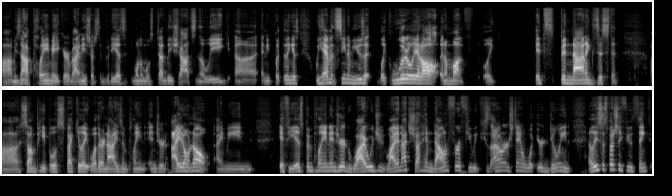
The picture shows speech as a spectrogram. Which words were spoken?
Um, he's not a playmaker by any stretch, but he has one of the most deadly shots in the league. Uh, and he, but the thing is, we haven't seen him use it like literally at all in a month. Like it's been non-existent. Uh, some people speculate whether or not he's been playing injured. I don't know. I mean, if he has been playing injured, why would you why not shut him down for a few weeks? Because I don't understand what you're doing. At least, especially if you think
